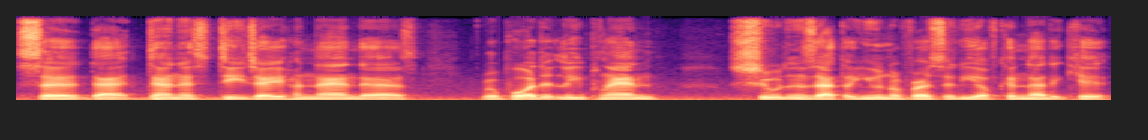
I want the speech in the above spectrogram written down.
said that Dennis DJ Hernandez reportedly planned shootings at the University of Connecticut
